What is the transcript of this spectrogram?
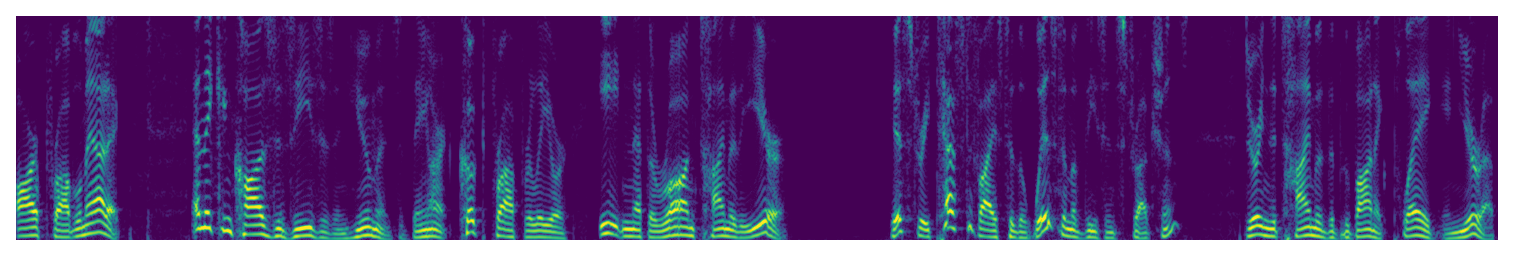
are problematic, and they can cause diseases in humans if they aren't cooked properly or eaten at the wrong time of the year. History testifies to the wisdom of these instructions. During the time of the bubonic plague in Europe,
